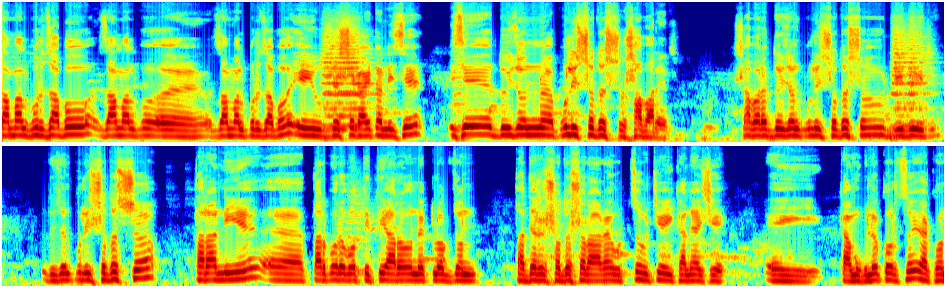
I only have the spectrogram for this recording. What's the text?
জামালপুর যাব জামালপুর জামালপুর যাব। এই উদ্দেশ্যে গাড়িটা নিচে নিচে দুইজন পুলিশ সদস্য সাভারের। সাভারের দুইজন পুলিশ সদস্য ডিবির দুইজন পুলিশ সদস্য তারা নিয়ে তার পরবর্তীতে আরও অনেক লোকজন তাদের সদস্যরা আরও উঠছে উঠে এইখানে এসে এই কামগুলো করছে। এখন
